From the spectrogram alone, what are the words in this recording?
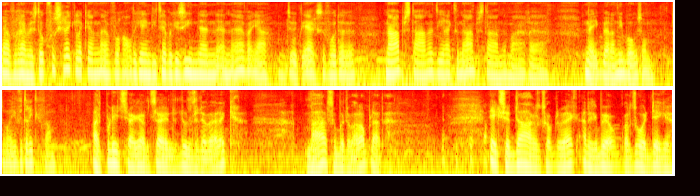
ja, voor hem is het ook verschrikkelijk. En, en voor al diegenen die het hebben gezien. En, en hè, ja, natuurlijk het ergste voor de nabestaanden, directe nabestaanden. Maar uh, nee, ik ben er niet boos om. Daar word je verdrietig van. Als politieagent zijn, doen ze de werk. Maar ze moeten wel opletten. Ik zit dagelijks op de weg en er gebeuren ook wel zo'n dingen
